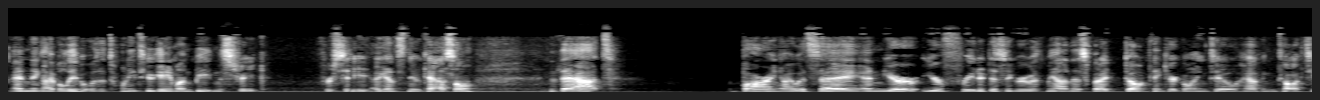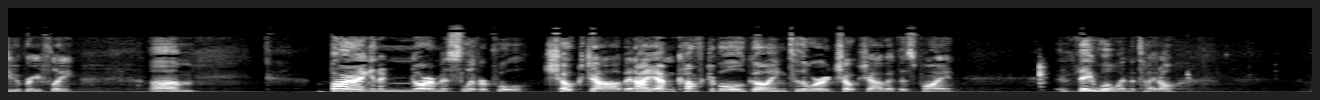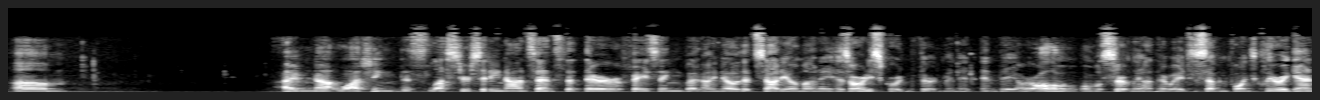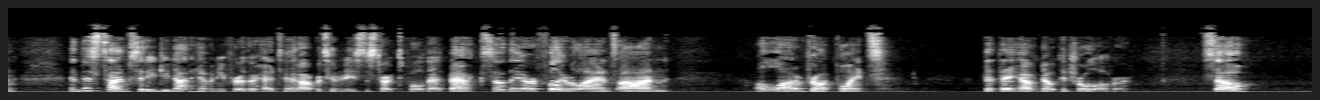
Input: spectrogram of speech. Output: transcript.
ending I believe it was a 22 game unbeaten streak for City against Newcastle. That, barring I would say, and you're you're free to disagree with me on this, but I don't think you're going to, having talked to you briefly. Um, barring an enormous Liverpool choke job, and I am comfortable going to the word choke job at this point, they will win the title. Um, I'm not watching this Leicester City nonsense that they're facing, but I know that Sadio Mane has already scored in the third minute, and they are all almost certainly on their way to seven points clear again. And this time, City do not have any further head-to-head opportunities to start to pull that back, so they are fully reliant on a lot of drought points that they have no control over. So,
